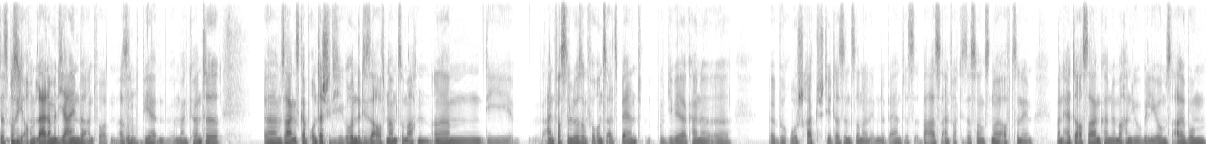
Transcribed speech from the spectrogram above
Das muss ich auch leider mit Jein beantworten. Also Mhm. wir, man könnte ähm, sagen, es gab unterschiedliche Gründe, diese Aufnahmen zu machen. Ähm, die einfachste Lösung für uns als Band, die wir ja keine äh, äh, Büroschreibtischtäter sind, sondern eben eine Band ist, war es einfach, diese Songs neu aufzunehmen. Man hätte auch sagen können, wir machen ein Jubiläumsalbum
